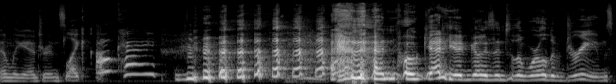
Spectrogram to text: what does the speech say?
And Liandrin's like, okay. and then Moghedien goes into the world of dreams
